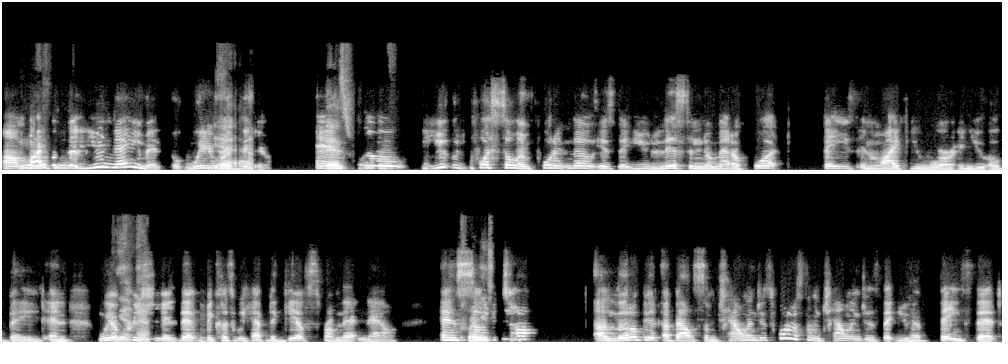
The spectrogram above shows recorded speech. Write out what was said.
um, mm-hmm. Bible study, you name it, we yeah. were there. And That's so you what's so important though is that you listen no matter what phase in life you were and you obeyed. And we appreciate yeah. that because we have the gifts from that now. And so you talk a little bit about some challenges. What are some challenges that you have faced that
